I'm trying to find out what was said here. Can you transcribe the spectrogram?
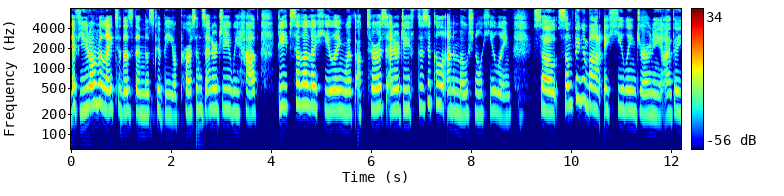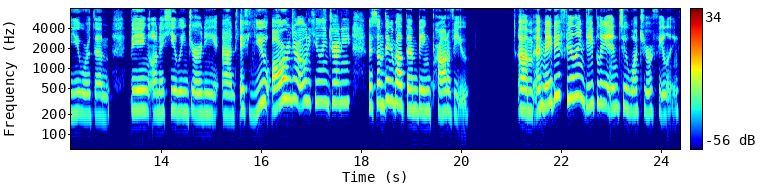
If you don't relate to this, then this could be your person's energy. We have deep cellular healing with Arcturus energy, physical and emotional healing. So, something about a healing journey, either you or them being on a healing journey. And if you are on your own healing journey, there's something about them being proud of you. Um, and maybe feeling deeply into what you're feeling,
